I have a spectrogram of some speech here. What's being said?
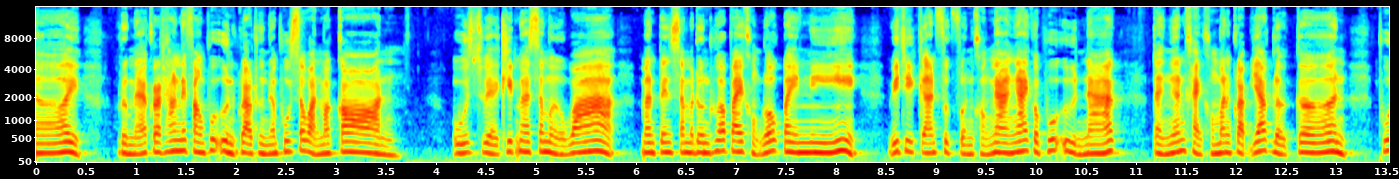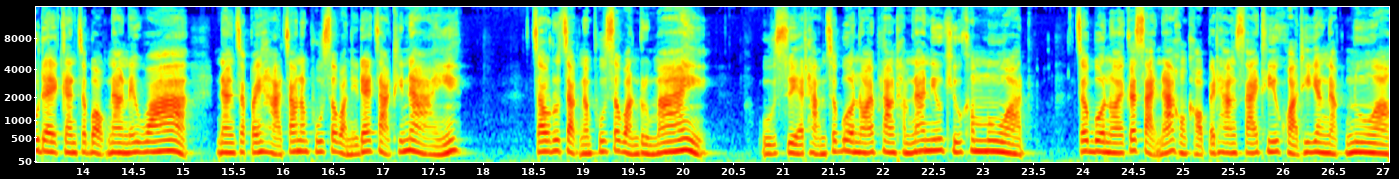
เลย หรือแม้กระทั่งได้ฟังผู้อื่นกล่าวถึงน้ำพุสวรรค์มาก่อน อูเสวียคิดมาเสมอว่า มันเป็นสมดุลทั่วไปของโลกใบนี้ วิธีการฝึกฝนของนางง่ายกว่าผู้อื่นนัก แต่เงื่อนไขของมันกลับยากเหลือเกิน ผู้ใดกันจะบอกนางได้ว่า นางจะไปหาเจ้าน้ำพุสวรรค์นี้ได้จากที่ไหน เจ้ารู้จักน้ำพุสวรรค์หรือไม่ อูเสียถามเจ้าบัวน้อยพลางทำหน้านิ้วคิ้วขมวด เจ้าบัวน้อยก็สายหน้าของเขาไปทางซ้ายทีขวาที่ยังหนักหน่วง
